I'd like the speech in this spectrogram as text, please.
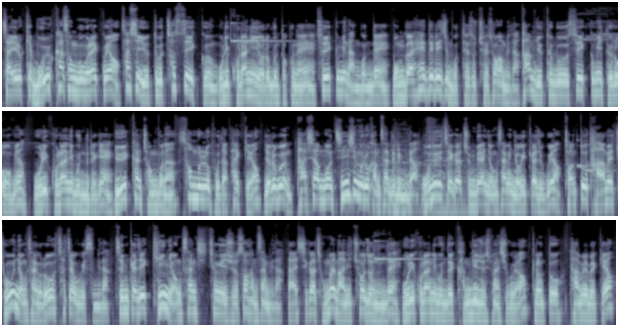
자 이렇게 몰카 성공을 했고요. 사실 유튜브 첫 수익금 우리 고라니 여러분 덕분에 수익금이 난 건데 뭔가 해드리지 못해서 죄송합니다. 다음 유튜브 수익금이 들어오면 우리 고라니 분들에게 유익한 정보나 선물로 보답할게요. 여러분 다시 한번 진심으로 감사드립니다. 오늘 제가 준비한 영상은 여기까지고요. 전 또 다음에 좋은 영상으로 찾아오겠습니다. 지금까지 긴 영상 시청해 주셔서 감사합니다. 날씨가 정말 많이 추워졌는데 우리 고라니 분들 감기 조심하시고요. 그럼 또 다음에 뵐게요.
